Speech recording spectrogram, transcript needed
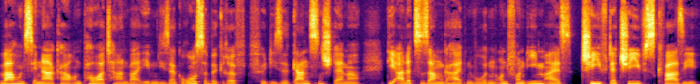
Wahun Senaka und Powhatan war eben dieser große Begriff für diese ganzen Stämme, die alle zusammengehalten wurden und von ihm als Chief der Chiefs quasi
